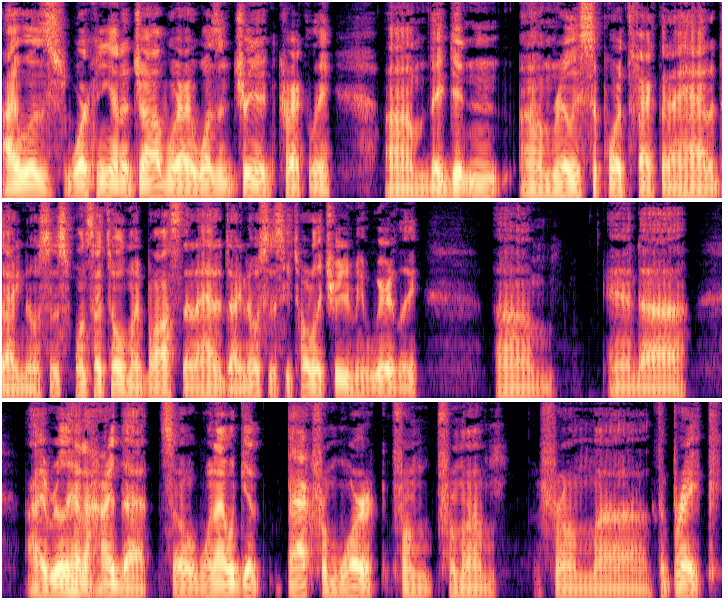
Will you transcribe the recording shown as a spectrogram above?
I was working at a job where I wasn't treated correctly. Um, they didn't um, really support the fact that I had a diagnosis. Once I told my boss that I had a diagnosis, he totally treated me weirdly. Um, and uh, I really had to hide that. So when I would get back from work, from from um, from uh, the break,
